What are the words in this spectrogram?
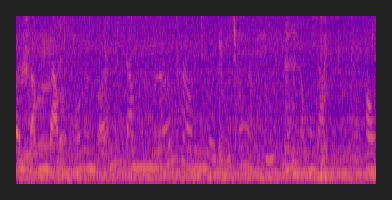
Bên cộng đồng ở bên bển đông lớn không người cũng có làm việc trong cộng đồng mà không?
